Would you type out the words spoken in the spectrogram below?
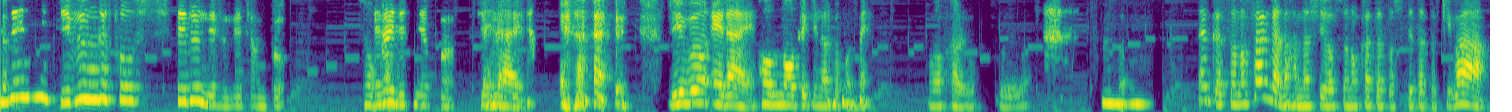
然に自分がそうしてるんですね、ちゃんと。偉いですね、やっぱ。自分偉い。偉い。自分偉い。本能的なとこね。わかる、それは。そう。なんかそのサンガの話をその方としてた時は、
